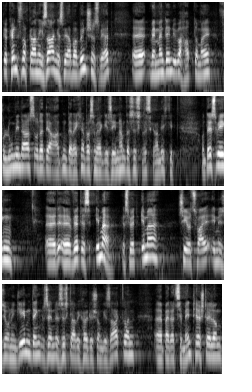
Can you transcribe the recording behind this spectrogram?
wir können es noch gar nicht sagen. Es wäre aber wünschenswert, äh, wenn man denn überhaupt einmal Voluminas oder derarten berechnet, was wir ja gesehen haben, dass es das gar nicht gibt. Und deswegen äh, äh, wird es immer, es wird immer CO2-Emissionen geben. Denken Sie, es ist, glaube ich, heute schon gesagt worden, bei der Zementherstellung.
